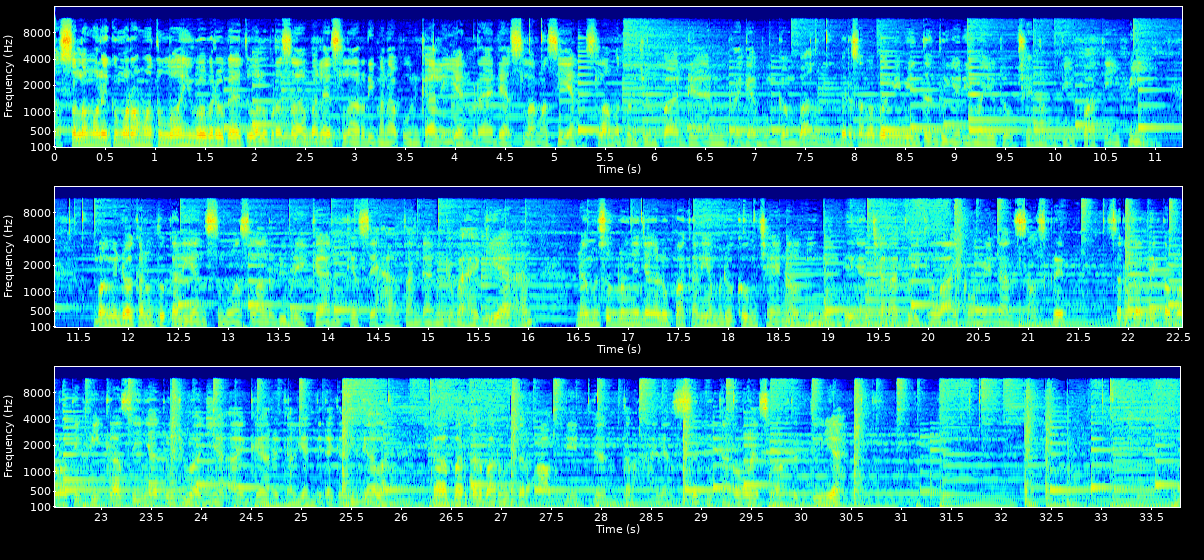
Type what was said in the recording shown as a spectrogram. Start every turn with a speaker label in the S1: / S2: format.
S1: Assalamualaikum warahmatullahi wabarakatuh. Halo persahabat Leslar di mana pun kalian berada Selamat siang, selamat berjumpa dan bergabung kembali bersama Bang Mimin tentunya di my youtube channel Diva TV Bang Mimin doakan untuk kalian semua selalu diberikan kesehatan dan kebahagiaan namun sebelumnya jangan lupa kalian mendukung channel ini dengan cara klik like, komen, dan subscribe serta klik tombol notifikasinya tujuannya agar kalian tidak ketinggalan kabar terbaru terupdate dan terhangat seputar Leslar tentunya.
